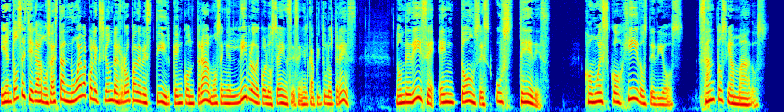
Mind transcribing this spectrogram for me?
Y entonces llegamos a esta nueva colección de ropa de vestir que encontramos en el libro de Colosenses, en el capítulo 3, donde dice, entonces ustedes, como escogidos de Dios, santos y amados,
